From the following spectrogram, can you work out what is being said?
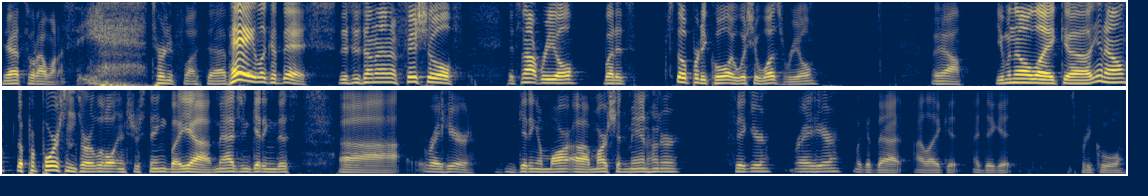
that's what I want to see. Turn it fucked up. Hey, look at this. This is an unofficial. It's not real, but it's still pretty cool. I wish it was real. Yeah. Even though, like, uh, you know, the proportions are a little interesting, but yeah, imagine getting this uh, right here, getting a Mar- uh, Martian Manhunter figure right here. Look at that. I like it. I dig it. It's pretty cool.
